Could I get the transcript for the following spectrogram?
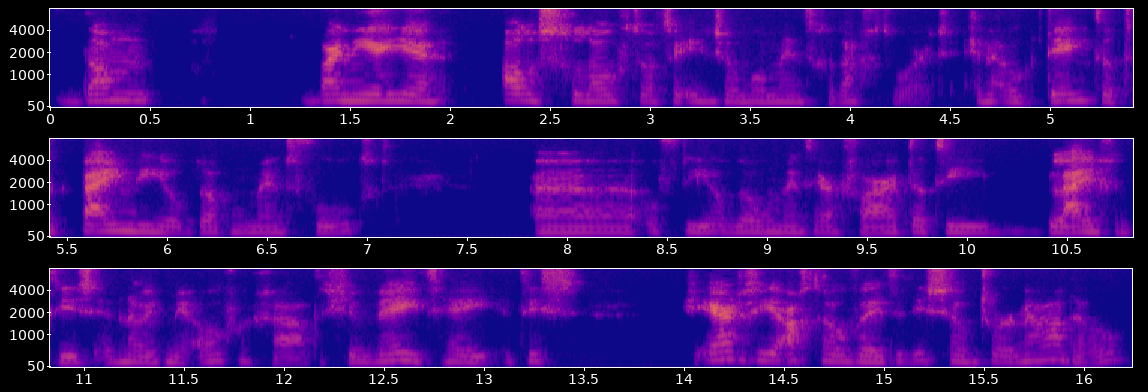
dan wanneer je alles gelooft wat er in zo'n moment gedacht wordt. En ook denkt dat de pijn die je op dat moment voelt, eh, of die je op dat moment ervaart, dat die blijvend is en nooit meer overgaat. Als je weet, hey, het is, als je ergens in je achterhoofd weet, het is zo'n tornado,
